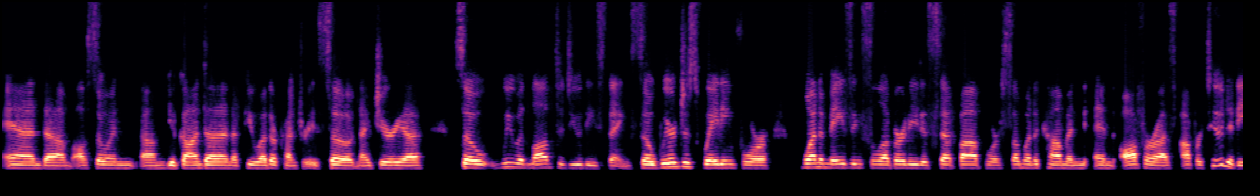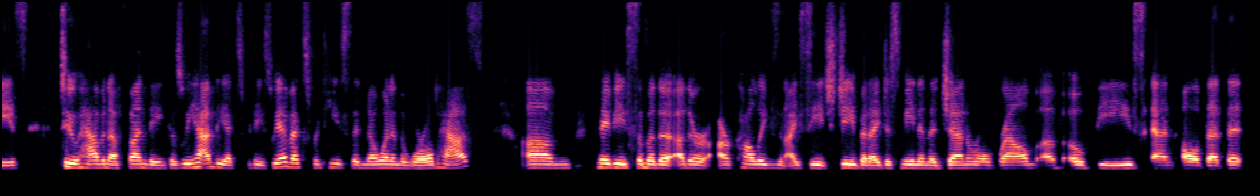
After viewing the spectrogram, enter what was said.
and um, also in um, Uganda and a few other countries, so Nigeria. So we would love to do these things. So we're just waiting for one amazing celebrity to step up or someone to come and, and offer us opportunities to have enough funding because we have the expertise. We have expertise that no one in the world has um, maybe some of the other our colleagues in ICHG, but I just mean in the general realm of OBs and all that, that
